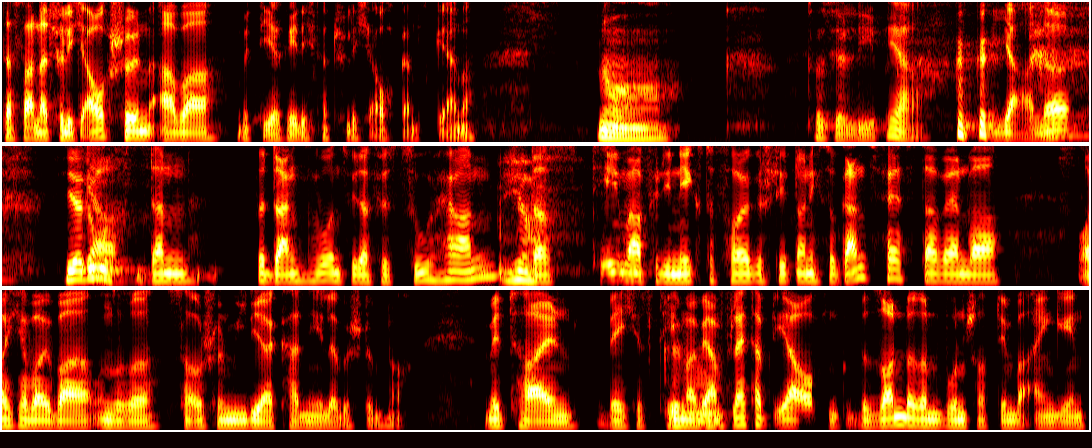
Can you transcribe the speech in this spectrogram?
Das war natürlich auch schön, aber mit dir rede ich natürlich auch ganz gerne. Oh, das ist ja lieb. Ja, ja, ne? ja, du. Ja, dann bedanken wir uns wieder fürs Zuhören. Ja. Das Thema für die nächste Folge steht noch nicht so ganz fest. Da werden wir euch aber über unsere Social Media Kanäle bestimmt noch mitteilen, welches Thema genau. wir haben. Vielleicht habt ihr auch einen besonderen Wunsch, auf den wir eingehen.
